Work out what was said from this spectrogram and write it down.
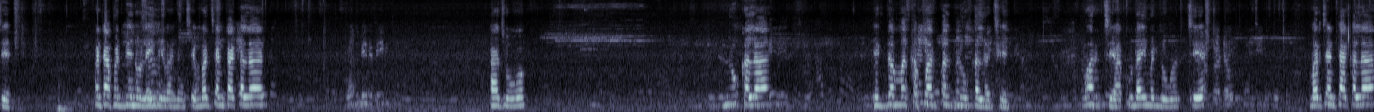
છે. ફટાફટ બેનો લઈ લેવાનો છે. મરચંટા કલર આ જુઓ. Blue colour. એકદમ મસ્ત પર્પલ બ્લુ કલર છે. વર્ક છે, આખું ડાયમંડનું વર્ક છે. Magenta colour.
